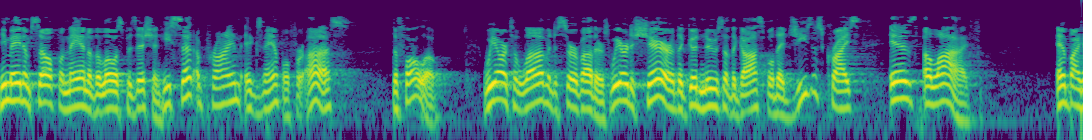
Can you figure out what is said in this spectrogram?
He made himself a man of the lowest position. He set a prime example for us to follow. We are to love and to serve others. We are to share the good news of the gospel that Jesus Christ is alive. And by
